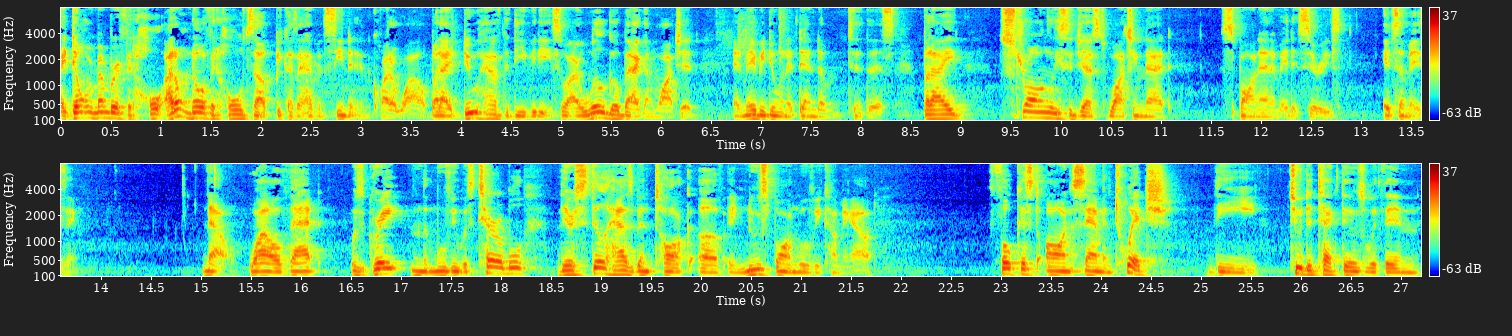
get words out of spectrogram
I don't remember if it hold. I don't know if it holds up because I haven't seen it in quite a while. But I do have the DVD, so I will go back and watch it and maybe do an addendum to this. But I strongly suggest watching that Spawn animated series. It's amazing. Now, while that was great and the movie was terrible, there still has been talk of a new Spawn movie coming out focused on Sam and Twitch, the two detectives within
